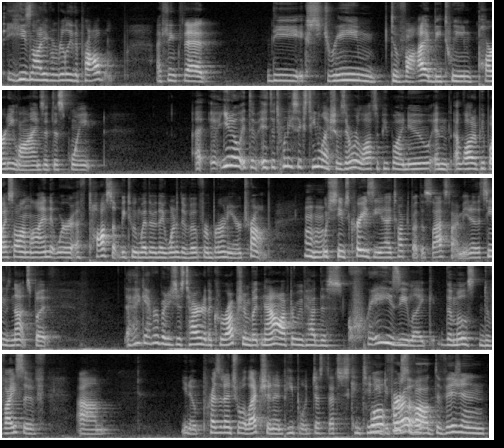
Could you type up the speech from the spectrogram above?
he's not even really the problem. I think that the extreme divide between party lines at this point. Uh, you know, at the, at the 2016 elections, there were lots of people I knew and a lot of people I saw online that were a toss up between whether they wanted to vote for Bernie or Trump, which seems crazy. And I talked about this last time. You know, it seems nuts, but I think everybody's just tired of the corruption. But now, after we've had this crazy, like the most divisive, um, you know, presidential election, and people just that's just continued to well, to first grow. of all, division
